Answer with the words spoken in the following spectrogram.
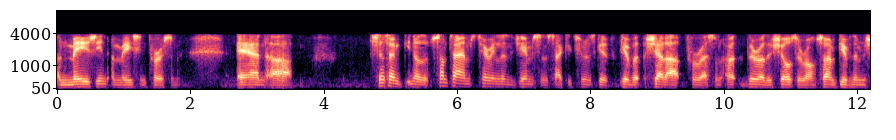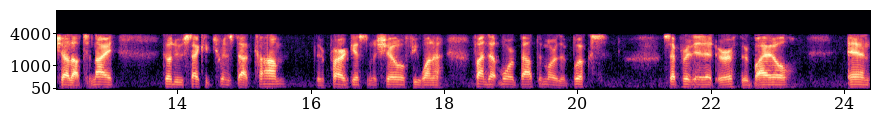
Amazing, amazing person. And uh since I'm, you know, sometimes Terry and Linda Jamison, Psychic Twins, give give a shout out for us and uh, their other shows they're on. So I'm giving them a shout out tonight. Go to psychictwins.com. They're prior guests on the show. If you want to find out more about them or their books, Separated at Earth, their bio, and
